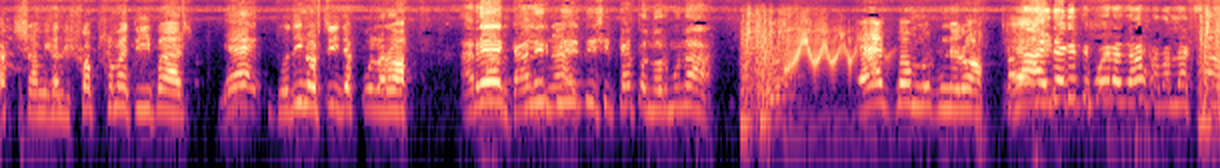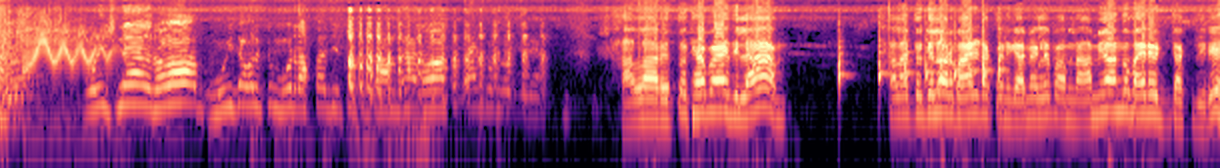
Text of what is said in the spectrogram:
আচ্ছা আমি খালি সব সময় তুই পাস। যদি নড়ছিস যা কোলা র। আরে গালির পিএইচডি শিক্ষা তো না। একদম না র। আইডিয়া পয়রা যা করিস না র মুই যাব মোর রাস্তা দিয়ে বাল র। একদম ধরবি না। শালা রে তো খেপাই দিলাম। শালা তো গেল আর বাইরে ডাক্তার আমি এগুলো পাম না। আমি আঙ্গ বাইরে ডাক দি রে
